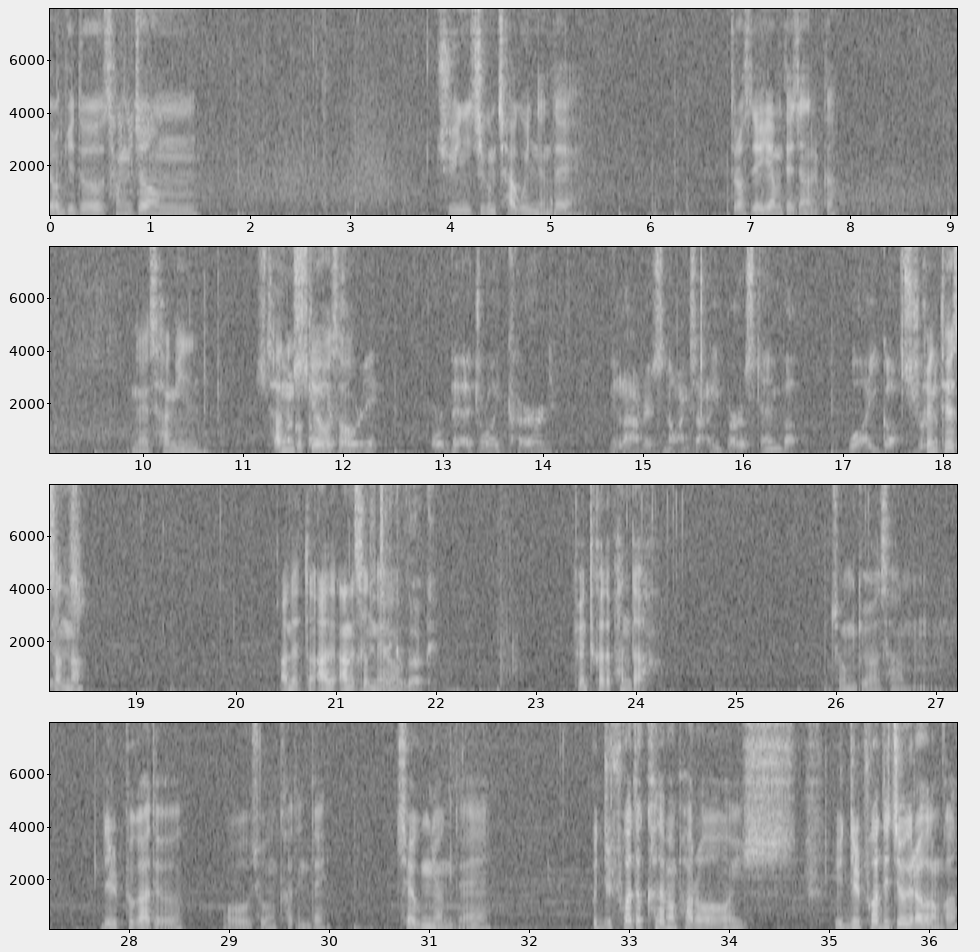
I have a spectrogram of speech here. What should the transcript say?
음, 여기도 상점 주인이 지금 자고 있는데 들어서 얘기하면 되지 않을까? 네, 상인 자는 거 깨워서. 벤트 했었나? 안 했던 안, 안 했었네요. 벤트 카드 판다. 종교와 삶. 닐프 가드. 오 좋은 카드인데. 제국연대. 왜 닐프가드 카드만 팔어? 이씨. 이 닐프가드 지역이라 그런가?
